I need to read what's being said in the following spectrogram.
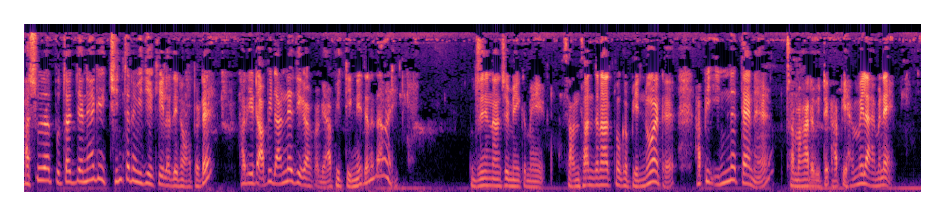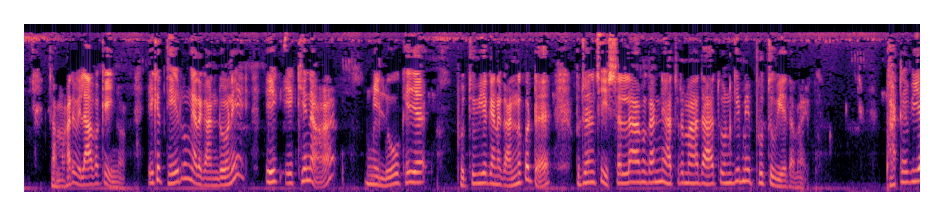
අසුතවත් පුතඥයාගේ චින්තන විදිය කියලා දෙනවා අපට. හරියට අපි දන්නේ නැති එකක් වගේ. අපිත් ඉන්නේ එතන තමයි. බුදුසෙනාංශ මේක මේ සංසන්දනාත්මක පෙන්නුවට අපි ඉන්න තැන සමහර විට අපි හැම වෙලාවෙම නැහැ සමහර වෙලාවක ඉන්නවා. ඒක තේරුම් අරගන්න ඕනේ. ඒ ඒ කෙනා මේ ලෝකය පෘථුවිය ගැන ගන්නකොට බුදුන්සේ ඉස්සල්ලාම ගන්න හතර මහා ධාතුන්ගේ මේ පෘථුවිය තමයි. පඨවිය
